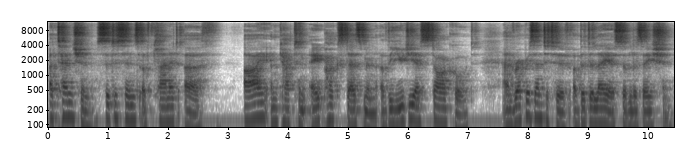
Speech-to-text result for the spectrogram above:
Attention, citizens of planet Earth. I am Captain Apex Desmond of the UGS Starcourt and representative of the Delaya civilization.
